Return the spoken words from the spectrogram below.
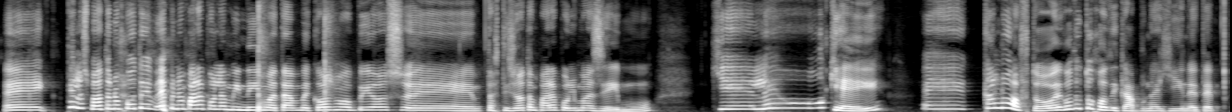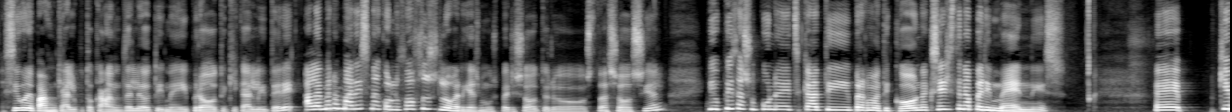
Ε, Τέλος πάντων, οπότε έπαιρνα πάρα πολλά μηνύματα με κόσμο ο οποίος ε, ταυτιζόταν πάρα πολύ μαζί μου. Και λέω, οκ, ε, καλό αυτό. Εγώ δεν το έχω δει κάπου να γίνεται. Σίγουρα υπάρχουν και άλλοι που το κάνουν. Δεν λέω ότι είμαι η πρώτη και η καλύτερη. Αλλά εμένα μου αρέσει να ακολουθώ αυτούς τους λογαριασμούς περισσότερο στα social. Οι οποίοι θα σου πούνε έτσι κάτι πραγματικό, να ξέρεις τι να περιμένεις. Ε, και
